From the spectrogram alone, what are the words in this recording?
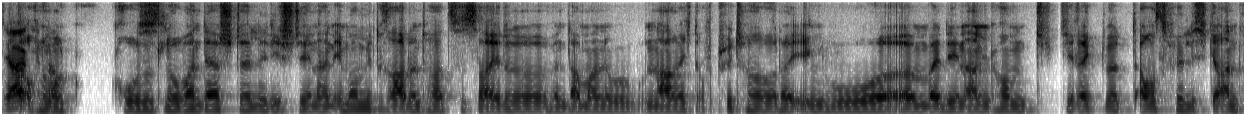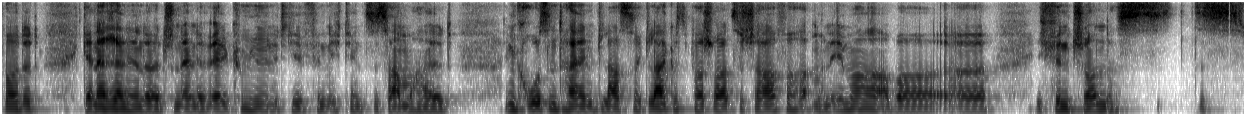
ja auch genau. nochmal großes Lob an der Stelle. Die stehen dann immer mit Rat und Tat zur Seite. Wenn da mal eine Nachricht auf Twitter oder irgendwo ähm, bei denen ankommt, direkt wird ausführlich geantwortet. Generell in der deutschen NFL-Community finde ich den Zusammenhalt in großen Teilen klasse. Klar gibt es ein paar schwarze Schafe, hat man immer, aber äh, ich finde schon, dass das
